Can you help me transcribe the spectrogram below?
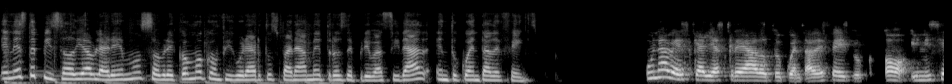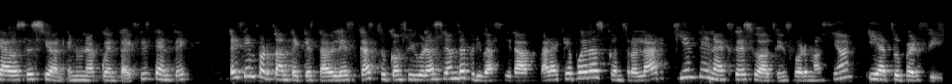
En este episodio hablaremos sobre cómo configurar tus parámetros de privacidad en tu cuenta de Facebook. Una vez que hayas creado tu cuenta de Facebook o iniciado sesión en una cuenta existente, es importante que establezcas tu configuración de privacidad para que puedas controlar quién tiene acceso a tu información y a tu perfil.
